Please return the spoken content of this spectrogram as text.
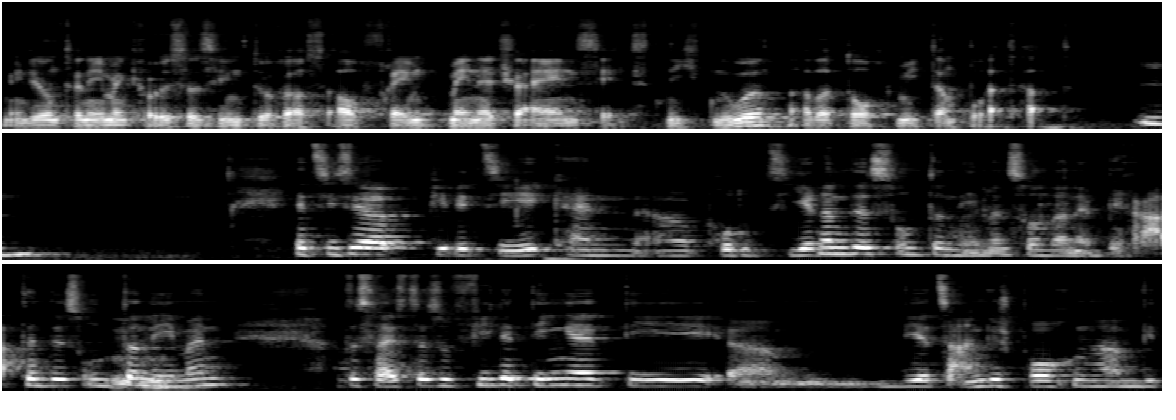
wenn die Unternehmen größer sind, durchaus auch Fremdmanager einsetzt. Nicht nur, aber doch mit an Bord hat. Mhm. Jetzt ist ja PwC kein äh, produzierendes Unternehmen, sondern ein beratendes mhm. Unternehmen. Mhm. Das heißt also viele Dinge, die ähm, wir jetzt angesprochen haben, wie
